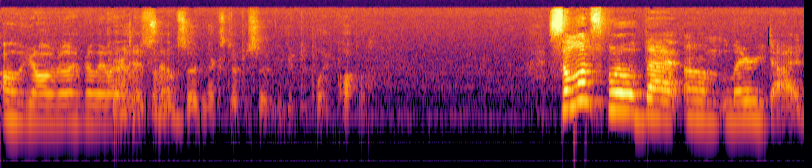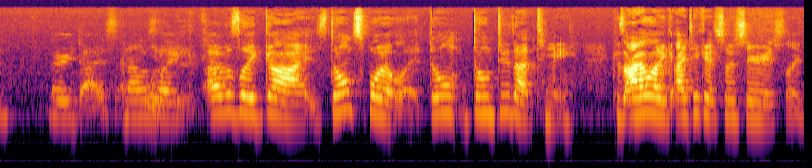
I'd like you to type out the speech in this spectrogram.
all of y'all really really liked Apparently, it. So someone said next episode we get to play Papa. Someone spoiled that um, Larry died. Larry dies, and I was What like. I was like, guys, don't spoil it. Don't don't do that to me, because I like I take it so seriously.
